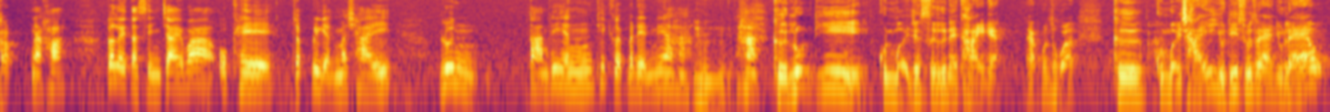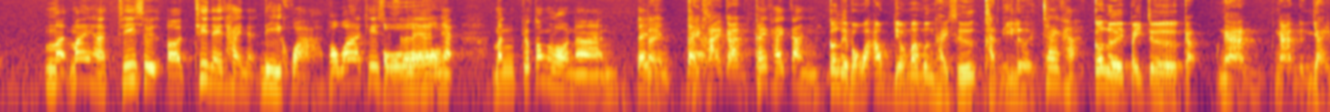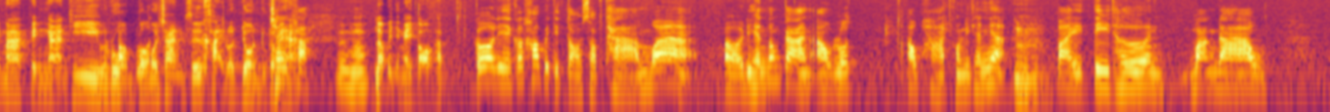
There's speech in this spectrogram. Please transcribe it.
ครับ นะคะ ก็เลยตัดสินใจว่าโอเค จะเปลี่ยนมาใช้รุ่นตามที่ยันที่เกิดประเด็นเนี่ยค่ะอืมค่ะ คือรุ่นที่คุณเหมยจะซื้อในไทยเนี่ยนะครับคุณสมบัติคือคุณเหมยใช้อยู่ที่สวิตเซอร์แลนด์อยู่แล้ว ไม่ไม่ค่ะที่สวิเอ่อที่ในไทยเนี่ยดีกว่า เพราะว่าที่สวิตเซอร์แลนด์เนี่ยมันก็ต้องรอนาน แต่แต่คล้ายๆกัน คล้าย ๆ กันก็เลยบอกว่าเอาเดี๋ยวมาเมืองไทยซื้อคันนี้เลย ใช่ค่ะ ก็เลยไปเจอกับ งานงานหนึ่งใหญ่มากเป็นงานที่รวมออกรถ โปรโมชั่นซื้อขายรถยนต์ถูกต้องใช่ไหมฮะค่ะอือฮึแล้วเป็นยังไงต่อครับ ก็ดิฉันก็เข้าไปติดต่อสอบถามว่าเอ่อดิฉันต้องการเอารถเอาผาดของดิฉันเนี่ยอืม ไปตีเทิร์นวางดาว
